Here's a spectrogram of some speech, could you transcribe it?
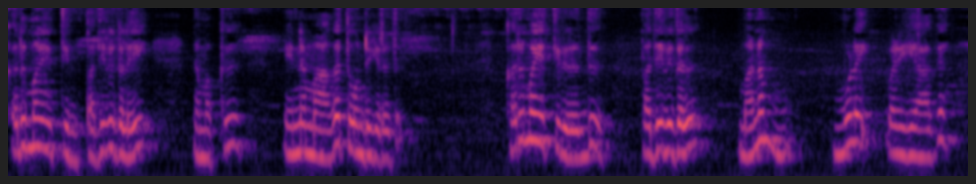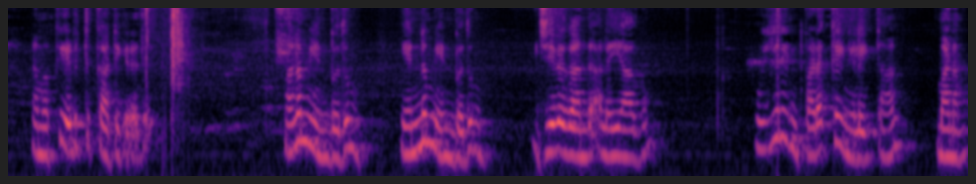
கருமயத்தின் பதிவுகளே நமக்கு எண்ணமாக தோன்றுகிறது. கருமயத்திலிருந்து பதிவுகள் மனம் மூளை வழியாக நமக்கு எடுத்து காட்டுகிறது. மனம் என்பதும் எண்ணம் என்பதும் ஜீவகாந்த அலையாகும். உயிரின் படக்கை நிலைத்தான் மனம்.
